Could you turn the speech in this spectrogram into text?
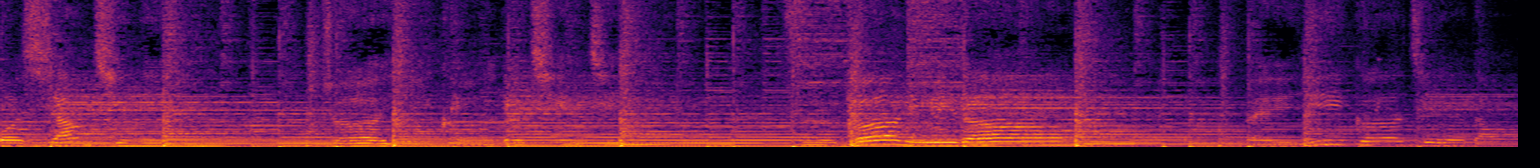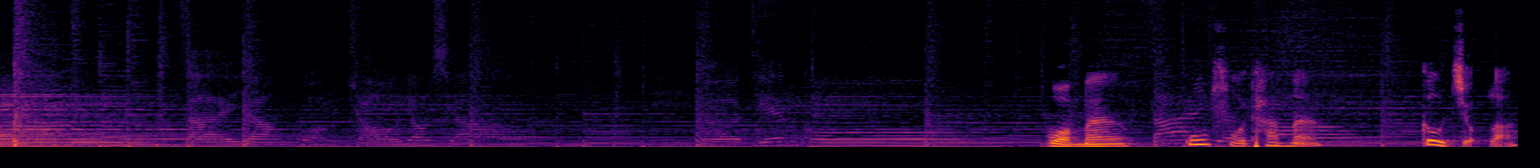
我想起你。这一刻的情景，此刻你的每一个街道，在阳光照耀下，你的天空。我们辜负他们够久了，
